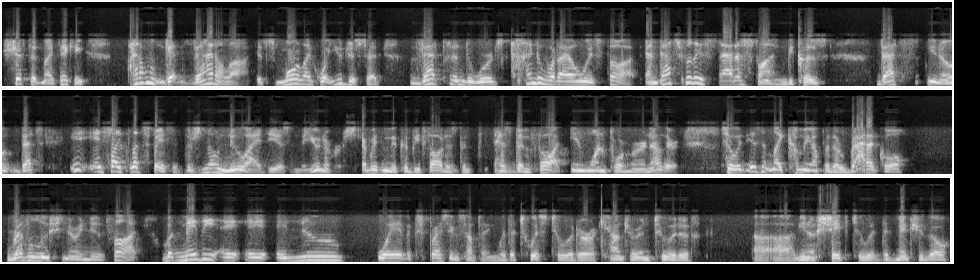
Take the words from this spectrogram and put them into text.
shifted my thinking." I don't get that a lot. It's more like what you just said. That put into words kind of what I always thought, and that's really satisfying because that's you know that's it's like let's face it there's no new ideas in the universe. Everything that could be thought has been has been thought in one form or another. So it isn't like coming up with a radical revolutionary new thought but maybe a, a, a new way of expressing something with a twist to it or a counterintuitive uh, uh, you know shape to it that makes you go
